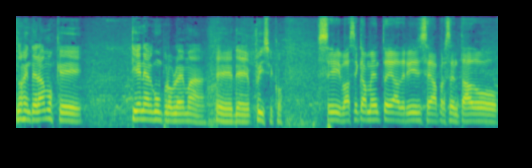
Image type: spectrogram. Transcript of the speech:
nos enteramos que tiene algún problema eh, de físico. Sí, básicamente Adri se ha presentado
